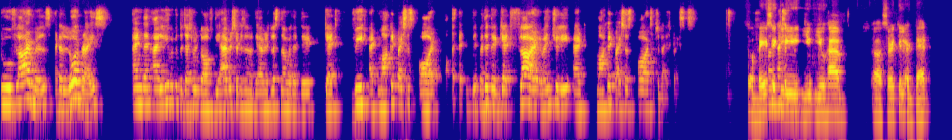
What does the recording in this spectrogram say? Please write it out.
to flour mills at a lower price and then i leave it to the judgment of the average citizen or the average listener whether they get wheat at market prices or whether they get flour eventually at market prices or subsidized prices. So basically, a- you you have circular debt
